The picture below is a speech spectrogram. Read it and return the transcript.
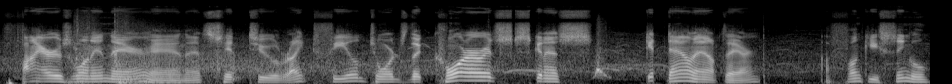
fires one in there, and that's hit to right field towards the corner. It's gonna get down out there. A funky single.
